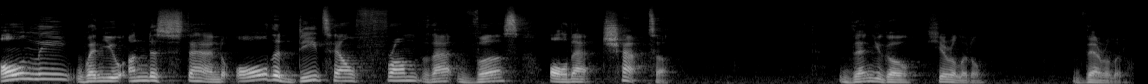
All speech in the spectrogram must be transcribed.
Only when you understand all the detail from that verse or that chapter, then you go here a little, there a little.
